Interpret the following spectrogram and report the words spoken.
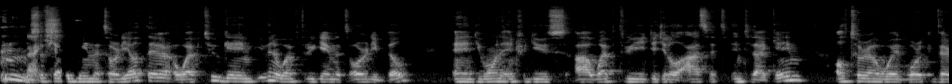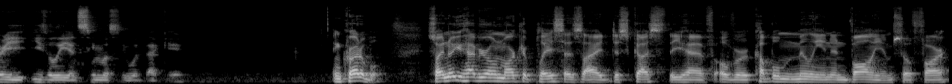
nice. so if you have a game that's already out there, a Web two game, even a Web three game that's already built, and you want to introduce uh, Web three digital assets into that game, Altura would work very easily and seamlessly with that game. Incredible. So I know you have your own marketplace, as I discussed, that you have over a couple million in volume so far.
